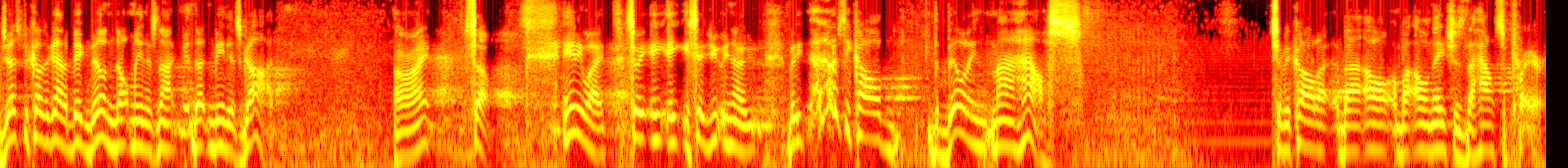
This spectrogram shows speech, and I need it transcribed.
Just because it got a big building don't mean it's not doesn't mean it's God. All right. So, anyway, so he, he, he said, you, you know, but he, notice he called the building my house. Should be called by all, by all nations the house of prayer.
